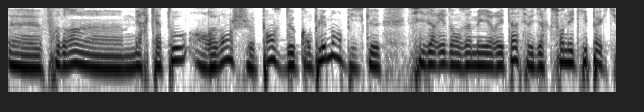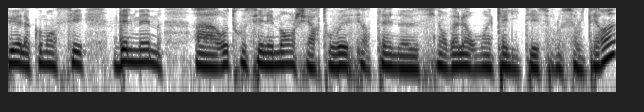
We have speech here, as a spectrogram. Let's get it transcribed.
Euh, faudra un mercato, en revanche, je pense, de complément, puisque s'ils arrivent dans un meilleur état, ça veut dire que son équipe actuelle a commencé d'elle-même à retrousser les manches et à retrouver certaines, euh, sinon valeurs ou moins qualités sur le, terrain.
